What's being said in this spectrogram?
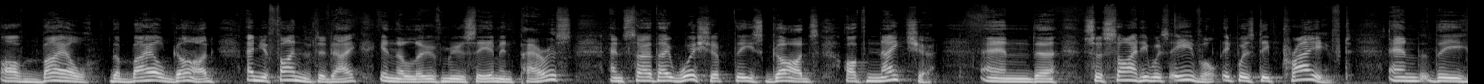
of Baal, the Baal god, and you find them today in the Louvre Museum in Paris. And so they worshipped these gods of nature, and uh, society was evil. It was depraved and the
